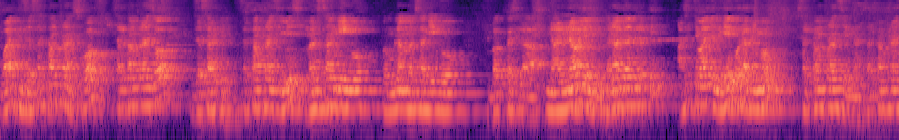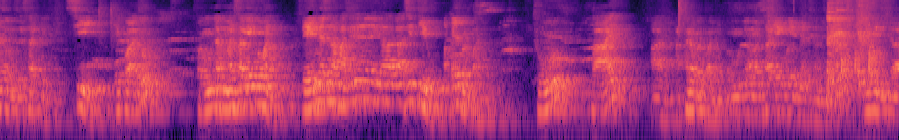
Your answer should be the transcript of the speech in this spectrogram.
what is the circumference of circumference of the circle? Circumference means marsaa geengoo, formulaan marsaa geengoo bakka sila naannawa jennu kanaaf irratti asitti maal jenna geengoodhaaf immoo circumference jenna circumference of the circle C equal to formula marsaa geengoo kana dheerina sila haasee ilaalaa asitti jiru akkana barbaada. Two pi r akkana barbaada formula marsaa geengoo jenna. This is the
